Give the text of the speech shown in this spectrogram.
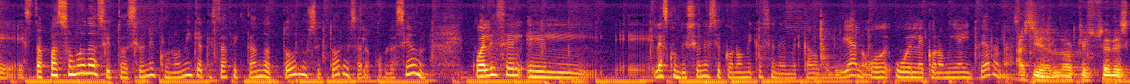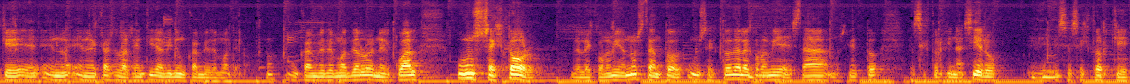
eh, está pasando una situación económica que está afectando a todos los sectores, a la población. ¿Cuáles son eh, las condiciones económicas en el mercado boliviano o, en la economía interna? Así es, lo que sucede es que en, el caso de la Argentina ha habido un cambio de modelo, un cambio de modelo en el cual un sector de la economía, no está en todo, un sector de la economía está, ¿no es cierto?, el sector financiero, ese sector que,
